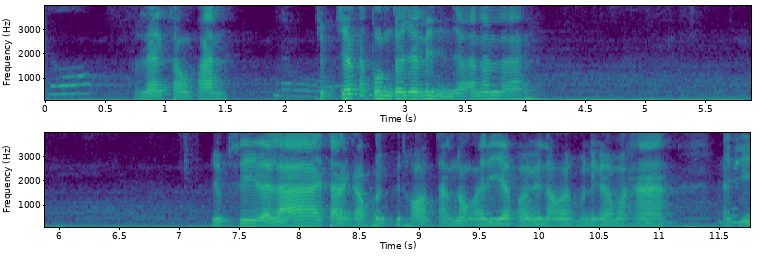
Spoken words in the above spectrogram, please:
โซตอน แรก2,000โดยจุบเจี๊ยกกระตุ้นจะจะลิ้นจะอันนั้นเลยเอฟซีหลายๆท่านกับเพิ่นขึ้นฮอดทางน้องไอเดียพ่อพี่น้องมื้อนี้ก็มาหาให้พี่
